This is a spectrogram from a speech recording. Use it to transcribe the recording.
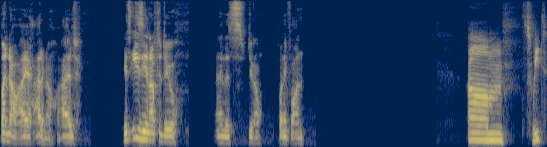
but no i i don't know i it's easy enough to do and it's you know plenty fun Um, sweet.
